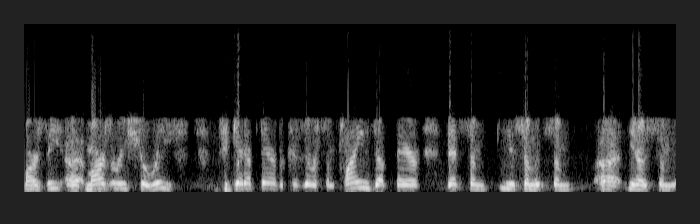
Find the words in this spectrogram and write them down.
Marzi, uh, Marzari Sharif to get up there because there were some planes up there that some, you know, some, some, uh, you know, some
